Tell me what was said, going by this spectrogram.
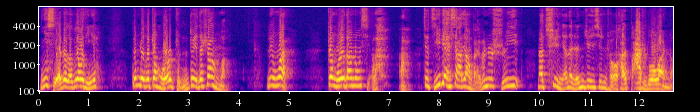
你写这个标题，跟这个正文准对得上吗？另外，正文当中写了啊，就即便下降百分之十一。那去年的人均薪酬还八十多万呢。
